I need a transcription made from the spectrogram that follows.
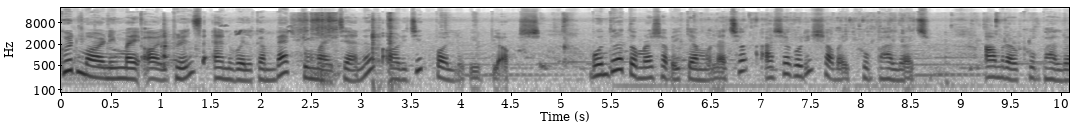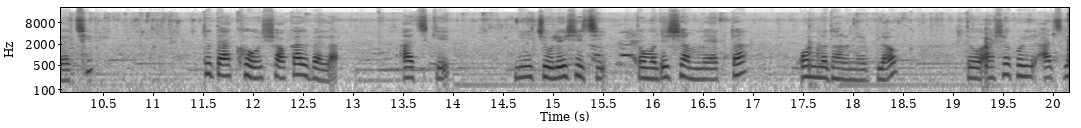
Good morning my all friends and welcome back to my channel Arijit Pallavi blogs বন্ধুরা, তোমরা সবাই কেমন আছো? আশা করি সবাই খুব ভালো আছো। আমরাও খুব ভালো আছি। তো দেখো, সকালবেলা আজকে নিয়ে চলে এসেছি তোমাদের সামনে একটা অন্য ধরনের ব্লগ তো আশা করি আজকে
